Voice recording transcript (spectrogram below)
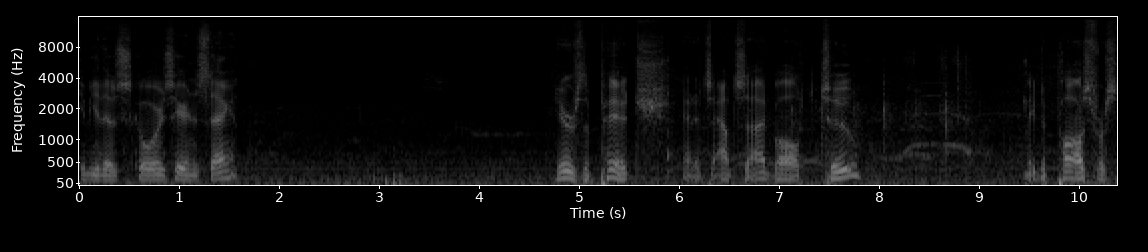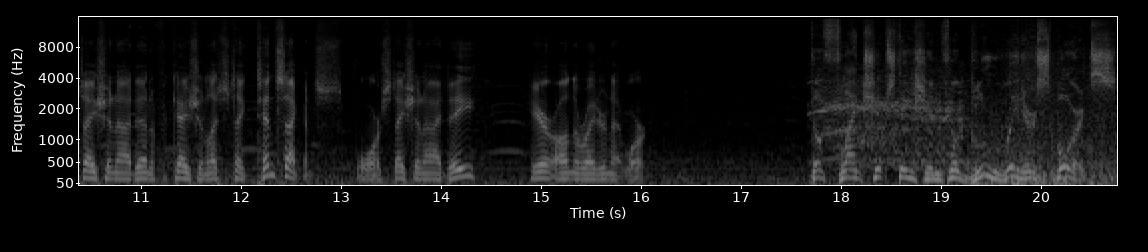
Give you those scores here in a second. Here's the pitch, and it's outside ball two. Need to pause for station identification. Let's take 10 seconds for station ID here on the Raider Network. The flagship station for Blue Raider sports.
